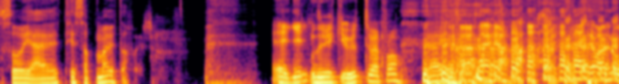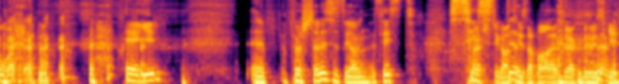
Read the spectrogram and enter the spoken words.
så jeg tissa på meg utafor. Egil? Du gikk ut, i hvert fall. Nei, det var noe. Egil? Eh, Første eller siste gang? Sist. Første gang tissa på deg, det tror jeg ikke du husker.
